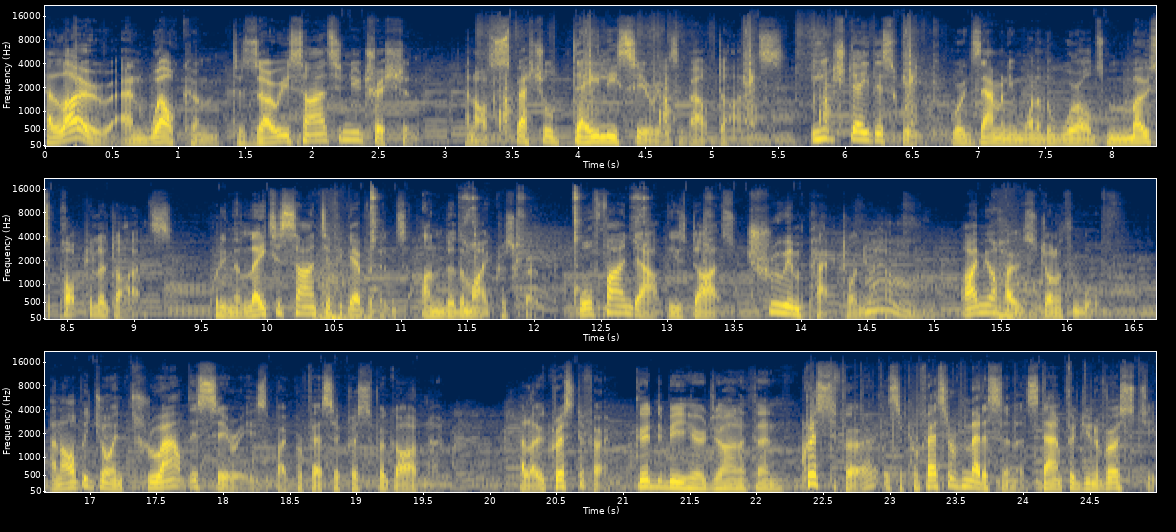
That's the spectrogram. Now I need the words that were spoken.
Hello, and welcome to Zoe Science and Nutrition and our special daily series about diets. Each day this week, we're examining one of the world's most popular diets, putting the latest scientific evidence under the microscope. We'll find out these diets' true impact on your hmm. health. I'm your host, Jonathan Wolf, and I'll be joined throughout this series by Professor Christopher Gardner. Hello, Christopher. Good to be here, Jonathan. Christopher is a professor of medicine at Stanford University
